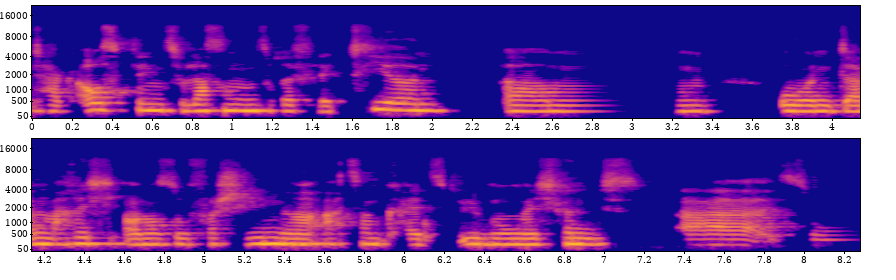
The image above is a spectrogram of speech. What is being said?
Tag ausklingen zu lassen, zu reflektieren. Ähm, und dann mache ich auch noch so verschiedene Achtsamkeitsübungen. Ich finde äh, so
